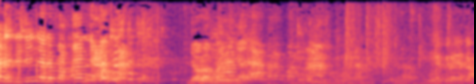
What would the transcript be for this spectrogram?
ada cincinnya ada pakan. Jauh lah mandinya. Mulai bira ya kak.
